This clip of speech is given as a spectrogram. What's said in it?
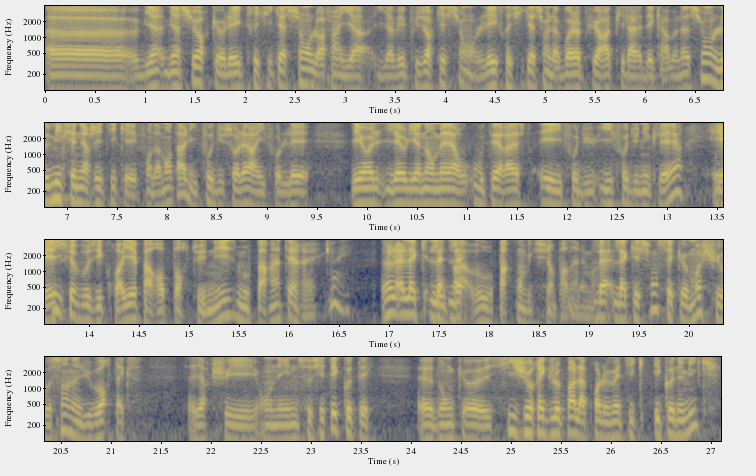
Euh, bien, bien sûr que l'électrification, enfin il y, y, avait plusieurs questions. L'électrification est la voie la plus rapide à la décarbonation. Le mix énergétique est fondamental. Il faut du solaire, il faut de l'éolienne en mer ou terrestre et il faut du, il faut du nucléaire. Et, est-ce que vous y croyez par opportunisme ou par intérêt? Oui. Ou, par, conviction, pardonnez-moi. La, question, c'est que moi, je suis au sein du vortex. C'est-à-dire que je suis, on est une société cotée. Euh, donc, euh, si je règle pas la problématique économique,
